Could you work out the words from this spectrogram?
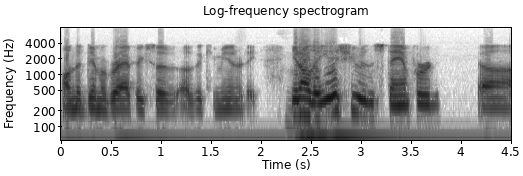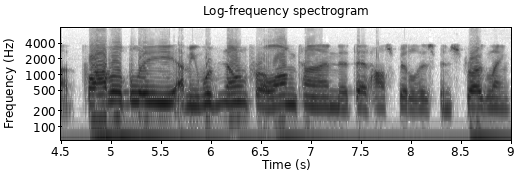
on the demographics of, of the community. Mm-hmm. You know, the issue in Stamford uh, probably, I mean, we've known for a long time that that hospital has been struggling.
